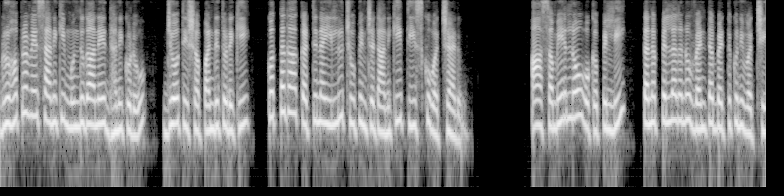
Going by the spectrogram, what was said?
గృహప్రవేశానికి ముందుగానే ధనికుడు జ్యోతిష పండితుడికి కొత్తగా కట్టిన ఇల్లు చూపించటానికి తీసుకువచ్చాడు. ఆ సమయంలో ఒక పిల్లి తన పిల్లలను వెంటబెట్టుకుని వచ్చి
